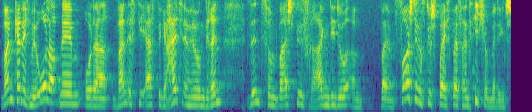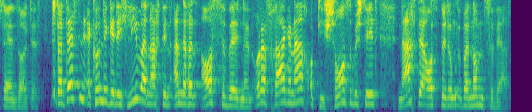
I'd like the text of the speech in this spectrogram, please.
Wann kann ich mir Urlaub nehmen oder wann ist die erste Gehaltserhöhung drin, sind zum Beispiel Fragen, die du am beim Vorstellungsgespräch besser nicht unbedingt stellen solltest. Stattdessen erkundige dich lieber nach den anderen Auszubildenden oder frage nach, ob die Chance besteht, nach der Ausbildung übernommen zu werden.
